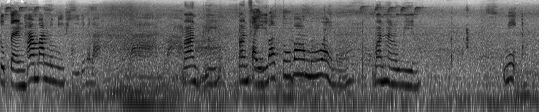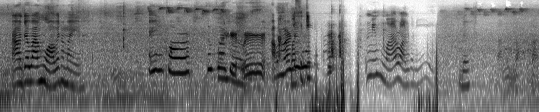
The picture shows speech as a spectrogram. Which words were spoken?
ตกแต่งห้ามบ้านไม่มีผีได้ไหมล่ะบ้านบ้านบ้านผีบ้านใส่ผีประตูบ้านด้วยนะ บ้านฮาโลวีนนี่เอาจะวางหัวไว้ทำไมอะเอ็งพอเอามาหัวดิสกินมันมีหัวหลอนกว่านี้อีกเดี๋ยว หลอนหลอนหลอน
